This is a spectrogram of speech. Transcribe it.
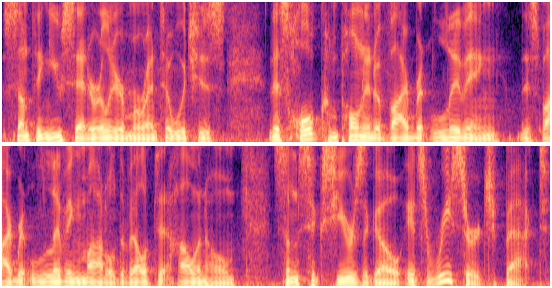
something you said earlier, Marenta, which is this whole component of vibrant living, this vibrant living model developed at Holland Home some six years ago. It's research backed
